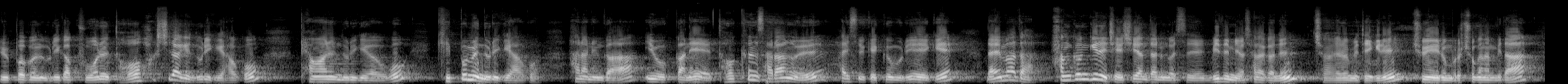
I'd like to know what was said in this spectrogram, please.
율법은 우리가 구원을 더 확실하게 누리게 하고 평안을 누리게 하고 기쁨을 누리게 하고 하나님과 이웃 간에 더 큰 사랑을 할 수 있게끔 우리에게 날마다 한근기를 제시한다는 것을 믿으며 살아가는 저 여러분이 되기를 주의 이름으로 축원합니다.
